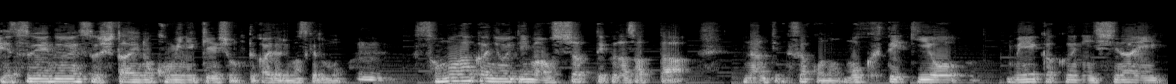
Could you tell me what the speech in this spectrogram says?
SNS 主体のコミュニケーションって書いてありますけども、うん。その中において今おっしゃってくださった、なんていうんですか、この目的を明確にしない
